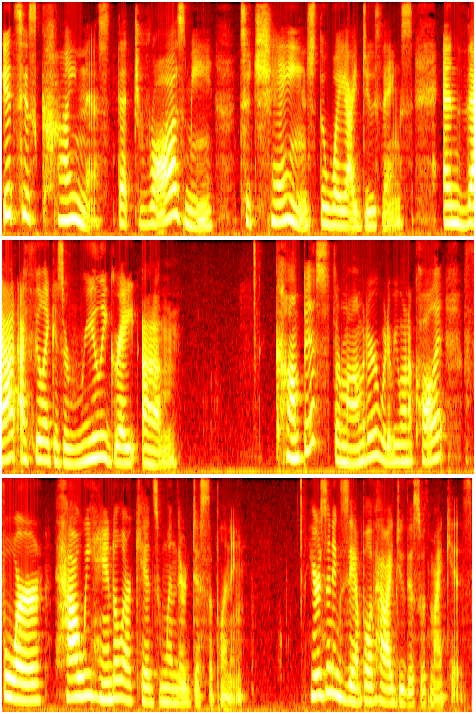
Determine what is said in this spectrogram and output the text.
It's his kindness that draws me to change the way I do things. And that I feel like is a really great um, compass, thermometer, whatever you want to call it, for how we handle our kids when they're disciplining. Here's an example of how I do this with my kids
